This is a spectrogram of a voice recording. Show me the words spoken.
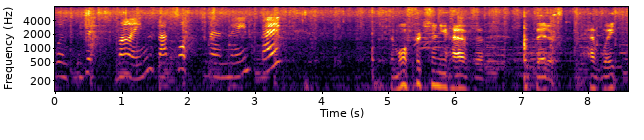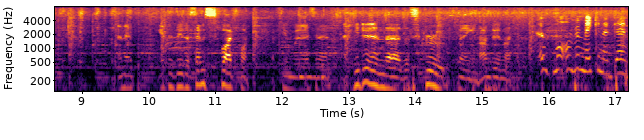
when you get vines. That's not man-made, right? The more friction you have, the, the better. Have weight, and then you have to do the same spot for a few minutes, and you're doing the, the screw thing, and I'm doing like, It's not even making a dent.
